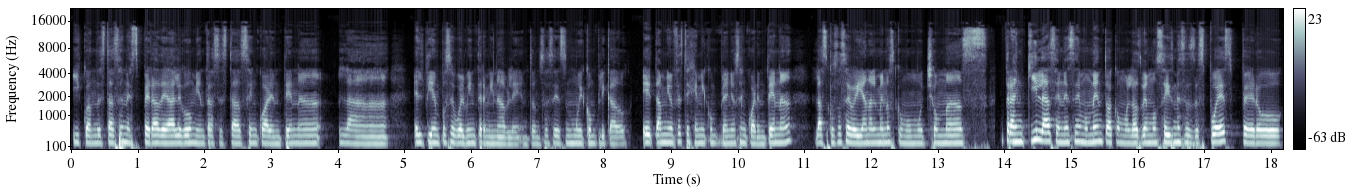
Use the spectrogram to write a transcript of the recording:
y cuando estás en espera de algo mientras estás en cuarentena, la, el tiempo se vuelve interminable, entonces es muy complicado. Eh, también festejé mi cumpleaños en cuarentena, las cosas se veían al menos como mucho más tranquilas en ese momento a como las vemos seis meses después, pero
